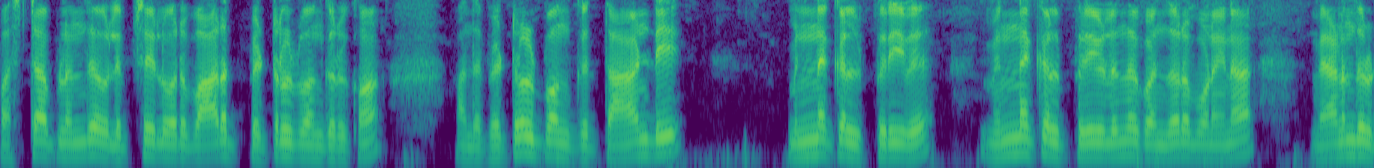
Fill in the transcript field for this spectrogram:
பஸ் ஸ்டாப்லேருந்து லெஃப்ட் சைடில் ஒரு பாரத் பெட்ரோல் பங்க் இருக்கும். அந்த பெட்ரோல் பங்க்கு தாண்டி மின்னக்கல் பிரிவு. மின்னக்கல் பிரிவுலேருந்து கொஞ்சம் தூரம் போனீங்கன்னா வேணந்தூர்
